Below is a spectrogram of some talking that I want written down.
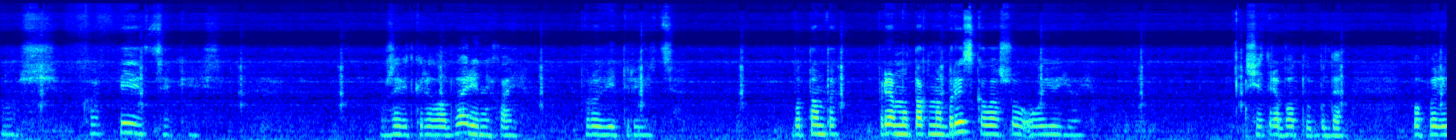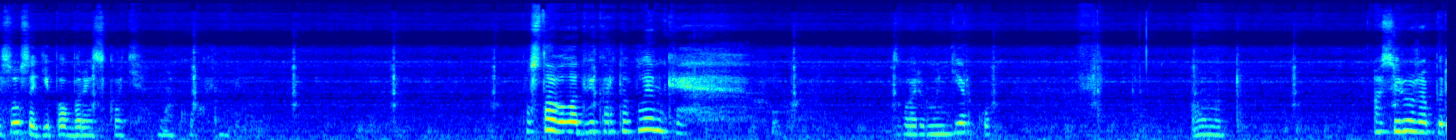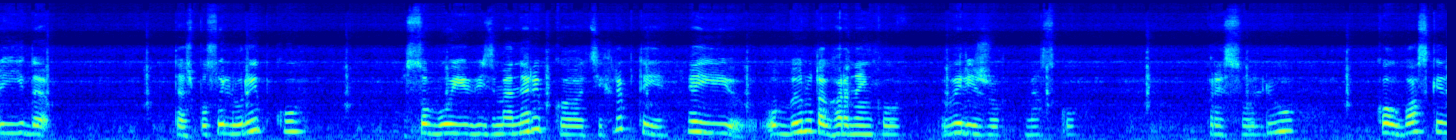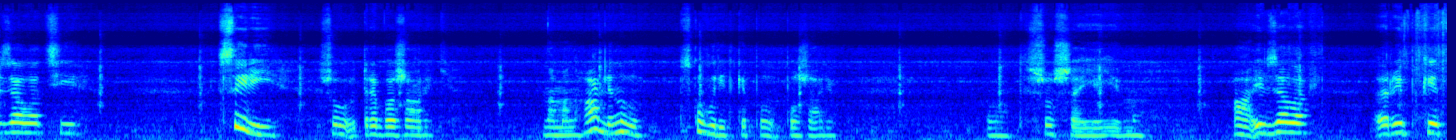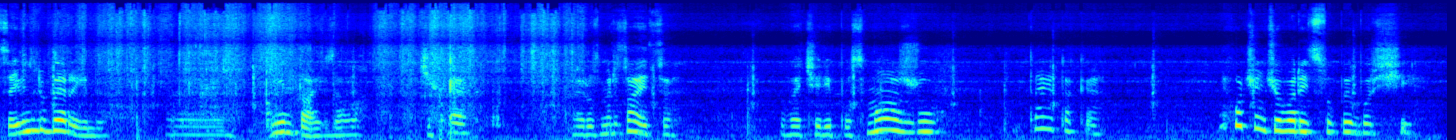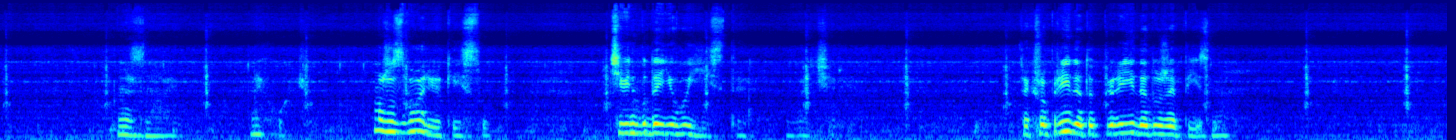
Ну, капець якийсь. Вже відкрила двері, нехай провітрюється. Бо там так прямо так набризкала, що ой-ой-ой. Ще треба тут буде попилісосити і побризкати на кухні. Поставила дві картоплинки. Зварю мундірку. От. А Сережа приїде, теж посолю рибку. З собою візьме не рибку, а ці хребти. Я її оберу так гарненько, виріжу м'язко, присолю. Колбаски взяла ці сирі, що треба жарити на мангалі. Ну, сковорідки пожарю. От, що ще я йому? А, і взяла рибки, це він любить рибу. Е, мінтай взяла. Чихек. Розмерзається. Ввечері посмажу. Та й таке. Не хочу нічого варити, супи, борщі. Не знаю. Не хочу. Може, зварю якийсь суп. Чи він буде його їсти ввечері? Якщо приїде, то приїде дуже пізно.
